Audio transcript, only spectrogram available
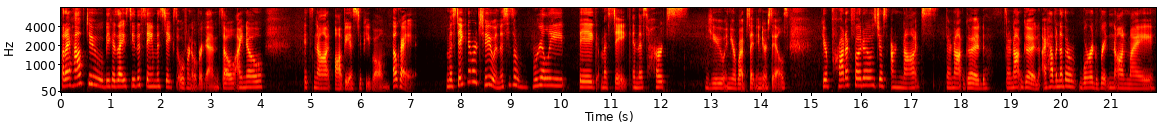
But I have to because I see the same mistakes over and over again. So I know it's not obvious to people. Okay. Mistake number two, and this is a really big mistake, and this hurts you and your website and your sales. Your product photos just are not they're not good. They're not good. I have another word written on my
